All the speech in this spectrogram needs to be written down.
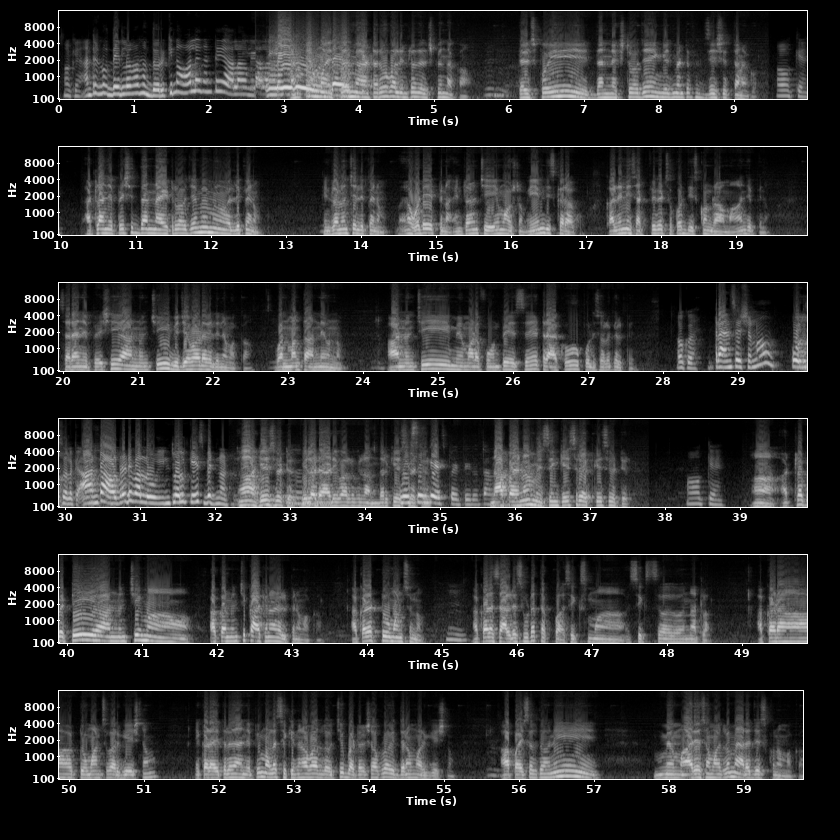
ఓకే. అంటే నువ్వు దేనిలో దొరికినావా? లేదంటే అలా లేదు అంటే మా ఇద్దరు మ్యాటర్ వాళ్ళ ఇంట్లో తెలిసిపోయింది అక్క తెలిసిపోయి దాని నెక్స్ట్ రోజే ఎంగేజ్మెంట్ ఫిక్స్ చేసి తనకు ఓకే. అట్లా అని చెప్పేసి దాని నైట్ రోజే మేము వెళ్ళిపోయినాం. ఇంట్లో నుంచి వెళ్ళిపోయినాం. ఒకటే చెప్పిన ఇంట్లో నుంచి ఏం అవసరం ఏం తీసుకురాకు. కానీ నీ సర్టిఫికేట్స్ ఒకటి తీసుకొని రామా అని చెప్పిన. సరే అని చెప్పేసి ఆడ నుంచి విజయవాడ వెళ్ళినాం అక్క. వన్ మంత్ ఆడనే ఉన్నాం. ఆడ నుంచి మేము ఆడ ఫోన్పే చేస్తే ట్రాక్ పోలీసు వాళ్ళకి వెళ్ళిపోయింది. ఓకే ట్రాన్సాక్షన్ పోలీసు వాళ్ళకి. అంటే ఆల్రెడీ వాళ్ళు ఇంట్లో కేసు పెట్టినట్టు. ఆ, కేసు పెట్టారు. వీళ్ళ డాడీ వాళ్ళు వీళ్ళందరూ కేసు మిస్సింగ్ పెట్టారు. కేసు పెట్టిరు తను. నా పైన మిస్సింగ్ కేసు రేప్ కేసు పెట్టారు. ఓకే. ఆ, అట్లా పెట్టి ఆడ నుంచి మా అక్కడ నుంచి కాకినాడ వెళ్ళిపోయినాం అక్క. అక్కడ టూ మంత్స్ ఉన్నాం. అక్కడ శాలరీస్ కూడా తక్కువ సిక్స్ మా సిక్స్ అట్లా అక్కడ టూ మంత్స్ వర్క్ చేసినాం. ఇక్కడ అవుతలేదు అని చెప్పి మళ్ళీ సికింద్రాబాద్లో వచ్చి బట్టల షాప్లో ఇద్దరం వర్క్ చేసినాం. ఆ పైసలతోని మేము ఆర్య సమాజ్లో మ్యారేజ్ చేసుకున్నాం అక్క.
